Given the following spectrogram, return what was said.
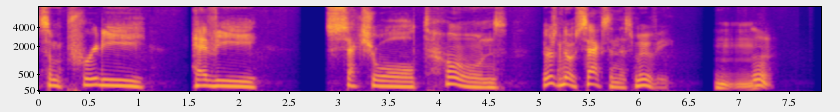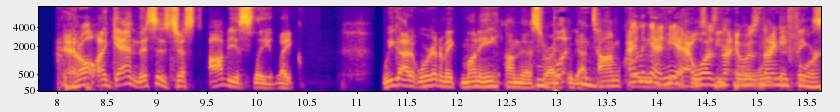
some pretty heavy sexual tones, there's no sex in this movie Mm-mm. Hmm. at all. again, this is just obviously like we got it. We're gonna make money on this, right? But- we got Tom Cruise. and again, yeah, it was not- it was 94.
